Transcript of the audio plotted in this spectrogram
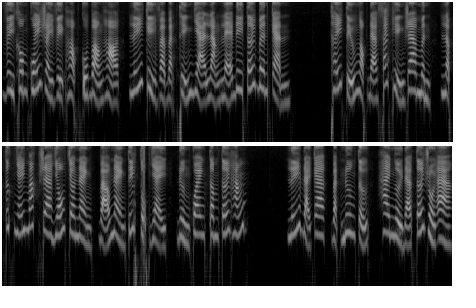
Vì không quấy rầy việc học của bọn họ, Lý Kỳ và Bạch Thiển Dạ lặng lẽ đi tới bên cạnh. Thấy Tiểu Ngọc đã phát hiện ra mình, lập tức nháy mắt ra dấu cho nàng, bảo nàng tiếp tục dạy, đừng quan tâm tới hắn. Lý đại ca, Bạch nương tử, hai người đã tới rồi à?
